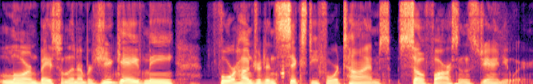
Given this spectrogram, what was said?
Lauren, based on the numbers you gave me 464 times so far since January.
